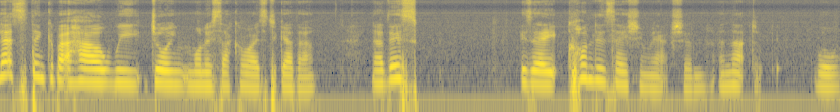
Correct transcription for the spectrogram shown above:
let's think about how we join monosaccharides together. Now this is a condensation reaction and that will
